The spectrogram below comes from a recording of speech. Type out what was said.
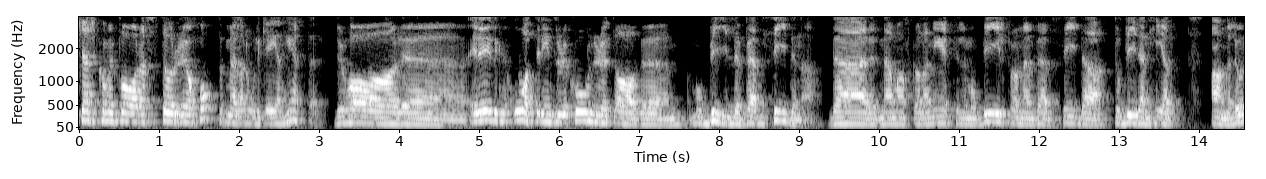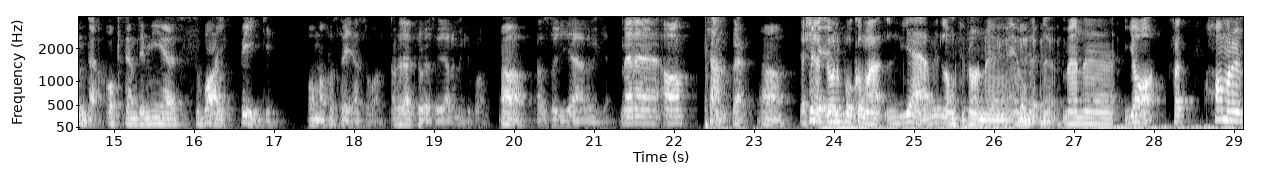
kanske kommer vara större hopp mellan olika enheter? Du har, eh, är det liksom återintroduktionen utav eh, mobilwebbsidorna? Där när man skalar ner till en mobil från en webbsida, då blir den helt annorlunda och den blir mer swipig. Om man får säga så. Alltså det där tror jag så jävla mycket på. Ja, Alltså så jävla mycket. Men eh, ja, kanske. ja. Jag känner att vi håller på att komma jävligt långt ifrån eh, ämnet nu. Men eh, ja, för att har man en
